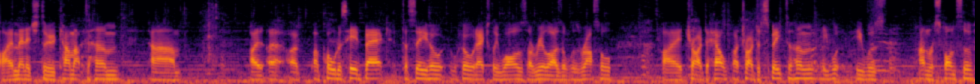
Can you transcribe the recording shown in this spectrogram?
I managed to come up to him. Um, I, I, I, pulled his head back to see who, who it actually was. I realised it was Russell. I tried to help. I tried to speak to him. He, he was unresponsive,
